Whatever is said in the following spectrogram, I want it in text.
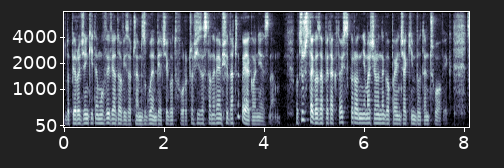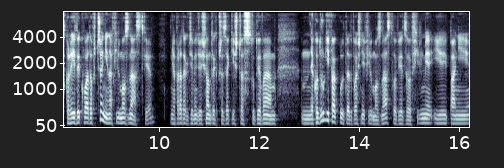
Dopiero dzięki temu wywiadowi zacząłem zgłębiać jego twórczość i zastanawiałem się, dlaczego ja go nie znam. Bo cóż z tego zapyta ktoś, skoro on nie ma zielonego pojęcia, kim był ten człowiek. Z kolei wykładowczyni na filmoznawstwie, ja w latach 90. przez jakiś czas studiowałem mm, jako drugi fakultet właśnie filmoznawstwo, wiedzę o filmie i pani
